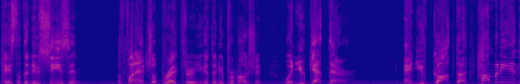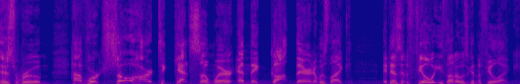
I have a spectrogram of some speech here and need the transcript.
taste of the new season, the financial breakthrough, you get the new promotion. When you get there and you've got the, how many in this room have worked so hard to get somewhere and they got there and it was like, it doesn't feel what you thought it was going to feel like?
